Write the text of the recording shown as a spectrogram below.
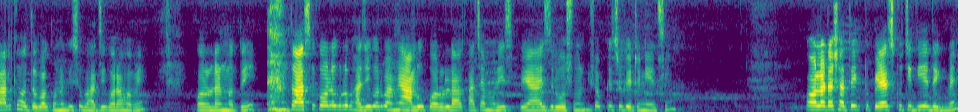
কালকে হয়তো বা কোনো কিছু ভাজি করা হবে করলার মতোই। তো আজকে করলাগুলো ভাজি করব। আমি আলু, করলা, কাঁচামরিচ, পেঁয়াজ, রসুন সব কিছু কেটে নিয়েছি। করলাটার সাথে একটু পেঁয়াজ কুচি দিয়ে দেখবেন,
